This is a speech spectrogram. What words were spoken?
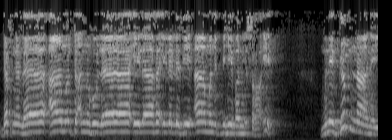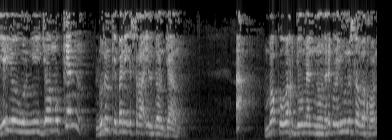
def ne laa amantu annahu laa ilaha illa alladi amanat bihi banu israil mu ne gëm naa ne yeyoowul ñuy jaamu kenn lu dul ki bani israil doon jaamu ah mbokk wax ju mel noonu rek la Yunus a waxoon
